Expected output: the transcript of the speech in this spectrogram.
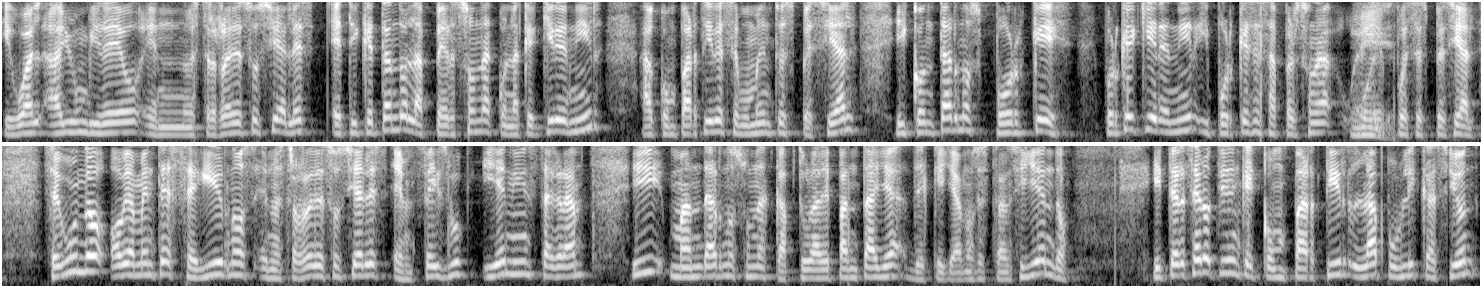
igual hay un video en nuestras redes sociales, etiquetando a la persona con la que quieren ir a compartir ese momento especial y contarnos por qué, por qué quieren ir y por qué es esa persona eh, pues especial. Segundo, obviamente seguirnos en nuestras redes sociales, en Facebook y en Instagram y mandar darnos una captura de pantalla de que ya nos están siguiendo. Y tercero, tienen que compartir la publicación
